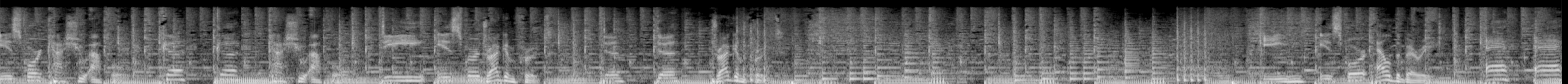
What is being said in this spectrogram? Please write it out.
is for Cashew apple. C, c. Cashew apple. D is for Dragon fruit. D, D. Dragon fruit. E is for Elderberry. E, E.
